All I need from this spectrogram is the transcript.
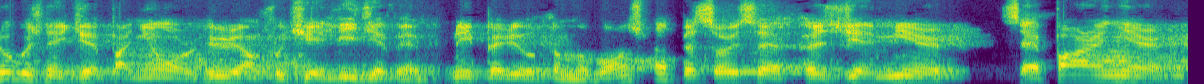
Nuk është një gjë e panjohur hyrja në fuqi e ligjeve në një periudhë të mëvonshme, besoj se është gjë e mirë se e para një herë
